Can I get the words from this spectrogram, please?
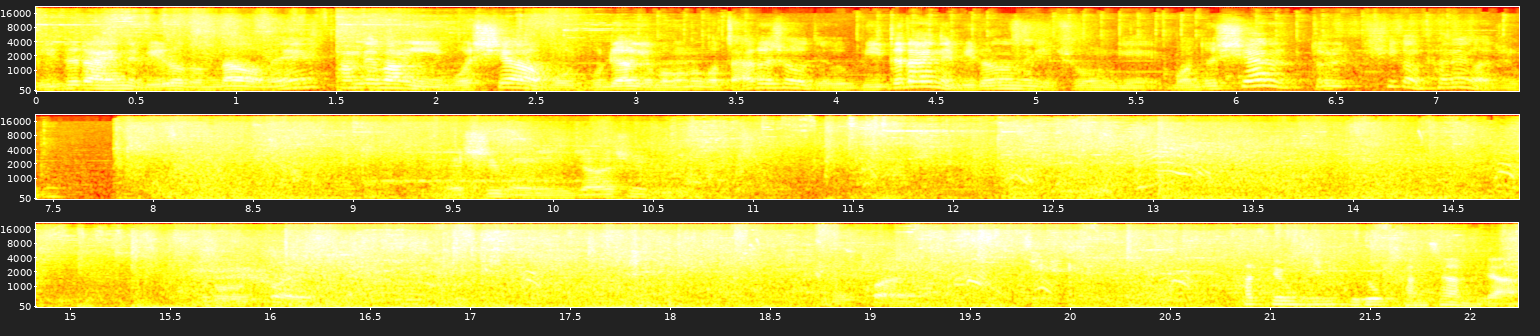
미드라인을 밀어 놓은 다음에 상대방이 뭐 시야 뭐 무리하게 먹는 거 자르셔도 되고 미드라인을 밀어 넣는 게 좋은 게 먼저 시야를 뚫기가 편해가지고. 애쉬공 인지하시고 올 거예요 못 가요 하태웅님 구독 감사합니다.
